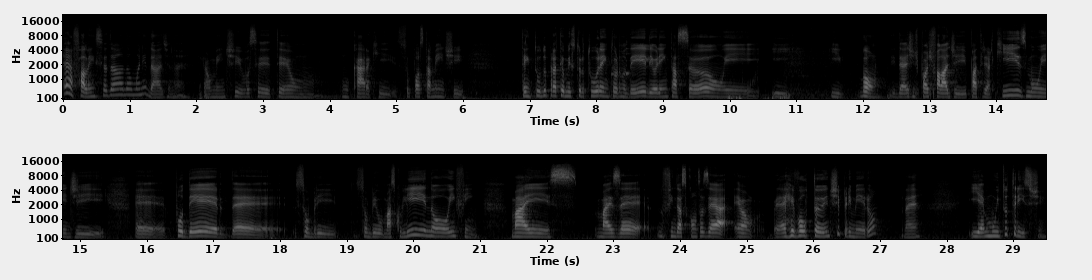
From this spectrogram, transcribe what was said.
É a falência da, da humanidade, né? Realmente você ter um, um cara que supostamente tem tudo para ter uma estrutura em torno dele, orientação e, e, e, bom, e daí a gente pode falar de patriarquismo e de é, poder é, sobre, sobre o masculino, enfim. Mas, mas é, no fim das contas é, é, é revoltante primeiro, né? E é muito triste.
